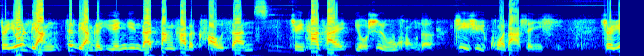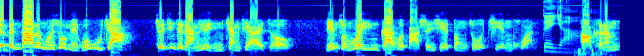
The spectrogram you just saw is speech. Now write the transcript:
所以有两这两个原因来当他的靠山。所以他才有恃无恐的继续扩大升息，所以原本大家认为说美国物价最近这两个月已经降下来之后，联总会应该会把升息的动作减缓。对呀。啊，可能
